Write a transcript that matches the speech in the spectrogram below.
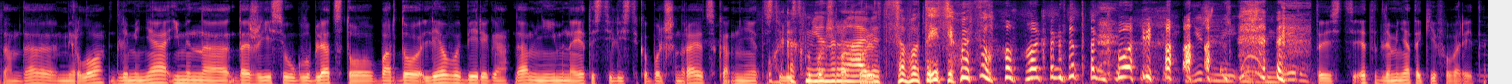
там, да, Мерло. Для меня именно, даже если углубляться, то Бордо левого берега, да, мне именно эта стилистика больше нравится, мне эта стилистика Ой, как больше мне нравятся подходит. вот эти вот слова, когда так говорят. Южный, южный берег. То есть это для меня такие фавориты.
